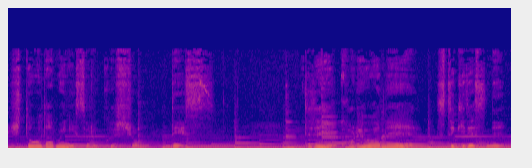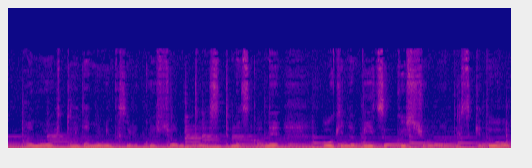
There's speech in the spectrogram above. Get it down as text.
人をダメにするクッションです。でねこれはね素敵ですね。あの人をダメにするクッションって知ってますかね？大きなビーズクッションなんですけど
